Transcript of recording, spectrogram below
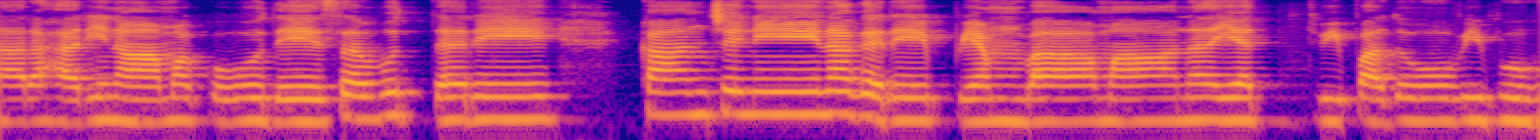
నరహరినామకో దేశ ఉత్తరే. काञ्चने नगरेऽप्यम्बामानयद्विपदो विभुः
